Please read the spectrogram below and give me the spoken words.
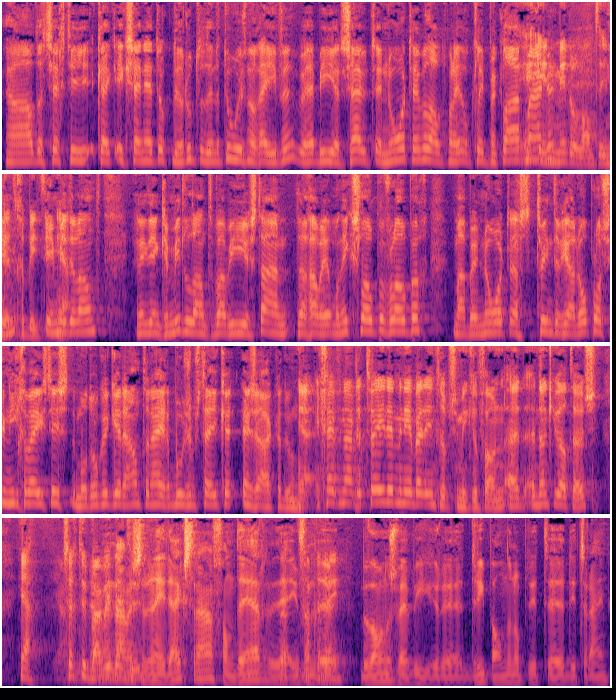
Nou, dat zegt hij. Kijk, ik zei net ook, de route er naartoe is nog even. We hebben hier Zuid en Noord, hebben we laten we het maar heel klip en klaar In, maken. in Middelland, in, dit gebied. In Ja. Middelland. En ik denk in Middelland, waar we hier staan, daar gaan we helemaal niks slopen voorlopig. Maar bij Noord, als 20 jaar de oplossing niet geweest is, dan moet ook een keer de hand in eigen boezem steken en zaken doen. Ja, ik geef naar de tweede meneer bij de interruptiemicrofoon. Eh dankjewel, Teus. Ja, zegt u maar. Mijn naam is? René Dijkstra van DER, eh, een van René. de bewoners. We hebben hier eh, drie panden op dit, eh, dit terrein.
